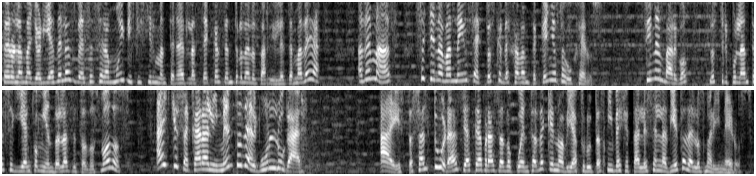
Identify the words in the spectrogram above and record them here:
Pero la mayoría de las veces era muy difícil mantenerlas secas dentro de los barriles de madera, Además, se llenaban de insectos que dejaban pequeños agujeros. Sin embargo, los tripulantes seguían comiéndolas de todos modos. Hay que sacar alimento de algún lugar. A estas alturas ya te habrás dado cuenta de que no había frutas ni vegetales en la dieta de los marineros.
